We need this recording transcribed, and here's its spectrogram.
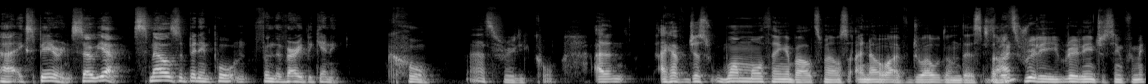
uh, experience. So yeah, smells have been important from the very beginning. Cool. That's really cool. And I have just one more thing about smells. I know I've dwelled on this, but it's really, really interesting for me.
